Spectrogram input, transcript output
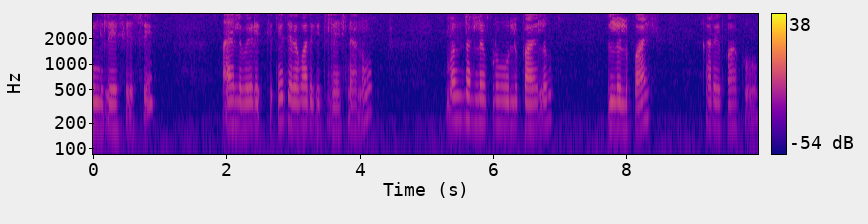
గింజలు వేసేసి ఆయిల్ వేడెక్కింది తిరగబాత గింజలు వేసినాను. మనం దాంట్లో ఇప్పుడు ఉల్లిపాయలు వెల్లుల్లిపాయ కరివేపాకు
